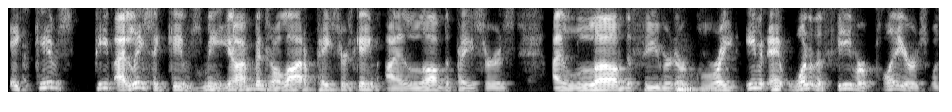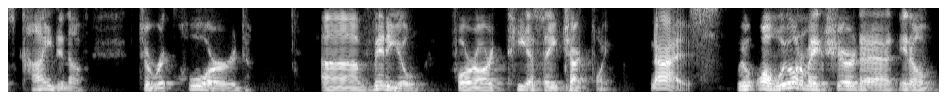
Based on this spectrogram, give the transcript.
it gives people, at least it gives me, you know, I've been to a lot of Pacers game. I love the Pacers. I love the Fever. They're great. Even one of the Fever players was kind enough to record uh, video for our TSA checkpoint. Nice. We, well, we want to make sure that, you know,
